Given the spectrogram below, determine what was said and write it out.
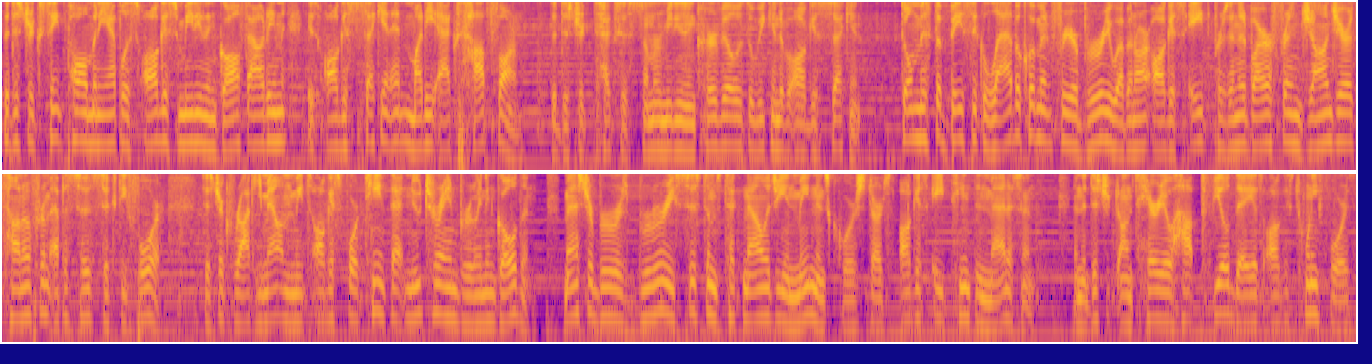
The District St. Paul Minneapolis August meeting and golf outing is August 2nd at Muddy Axe Hop Farm. The District Texas Summer Meeting in Kerrville is the weekend of August 2nd. Don't miss the basic lab equipment for your brewery webinar August 8th, presented by our friend John Geritano from episode 64. District Rocky Mountain meets August 14th at New Terrain Brewing in Golden. Master Brewer's Brewery Systems Technology and Maintenance course starts August 18th in Madison. And the District Ontario Hop Field Day is August 24th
